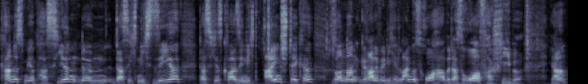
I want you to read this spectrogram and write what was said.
kann es mir passieren, ähm, dass ich nicht sehe, dass ich es quasi nicht einstecke, sondern gerade wenn ich ein langes Rohr habe, das Rohr verschiebe. Ja,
